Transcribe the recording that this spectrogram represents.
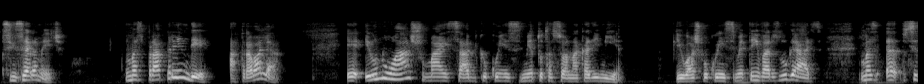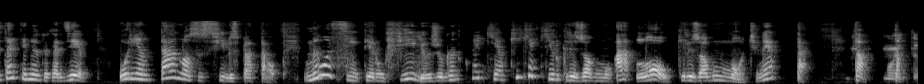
Sinceramente. Mas para aprender a trabalhar. É, eu não acho mais, sabe, que o conhecimento está só na academia. Eu acho que o conhecimento tem em vários lugares. Mas uh, você está entendendo o que eu quero dizer? Orientar nossos filhos para tal. Não assim ter um filho jogando. Como é que é? O que é aquilo que eles jogam? Ah, LOL, que eles jogam um monte, né? Tá. Então, Muito.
